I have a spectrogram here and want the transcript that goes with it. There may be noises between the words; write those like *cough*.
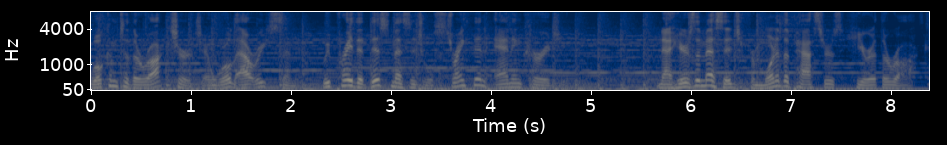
Welcome to the Rock Church and World Outreach Center. We pray that this message will strengthen and encourage you. Now, here's a message from one of the pastors here at the Rock.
